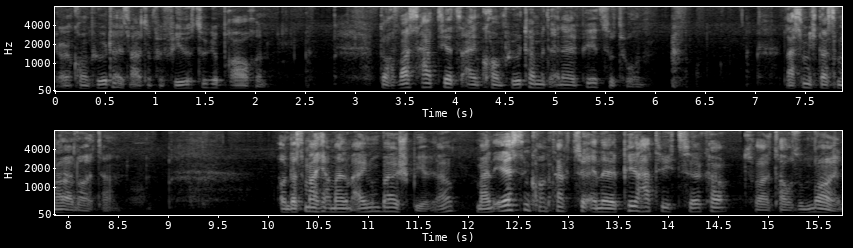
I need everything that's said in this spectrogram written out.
Der Computer ist also für vieles zu gebrauchen. Doch was hat jetzt ein Computer mit NLP zu tun? Lass mich das mal erläutern. Und das mache ich an meinem eigenen Beispiel. Ja? Meinen ersten Kontakt zur NLP hatte ich circa 2009.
